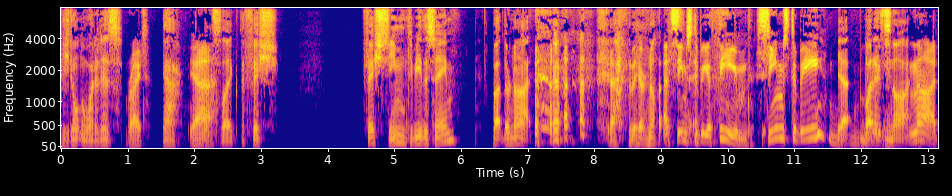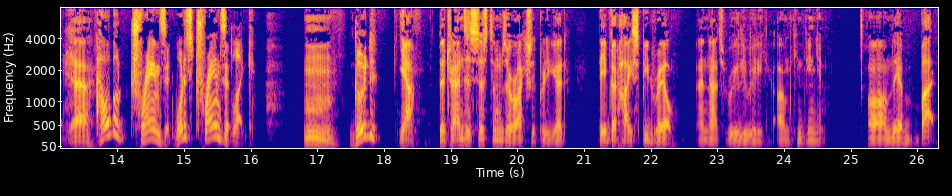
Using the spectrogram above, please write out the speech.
because you don't know what it is. Right. Yeah, Yeah. It's like the fish. Fish seem to be the same, but they're not. yeah, they are not. That seems to be a theme. Seems to be, Yeah, but it's not. Not. Yeah. How about transit? What is transit like? Mm. Good. Yeah, the transit systems are actually pretty good. They've got high speed rail, and that's really, really um, convenient. Um, they have, but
